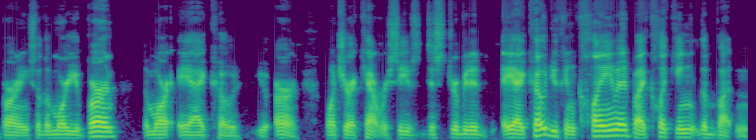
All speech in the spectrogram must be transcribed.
burning. So the more you burn, the more AI code you earn. Once your account receives distributed AI code, you can claim it by clicking the button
